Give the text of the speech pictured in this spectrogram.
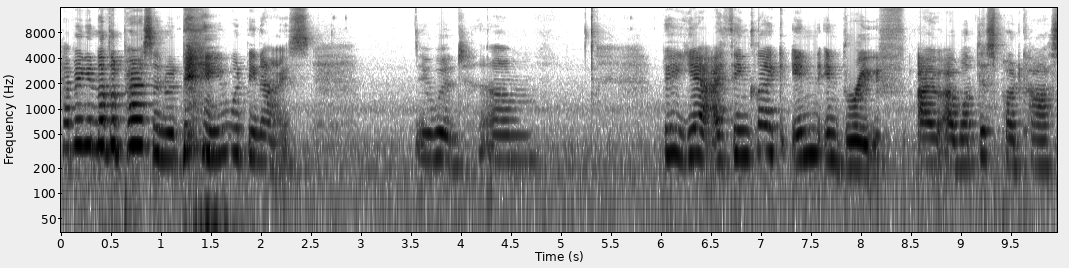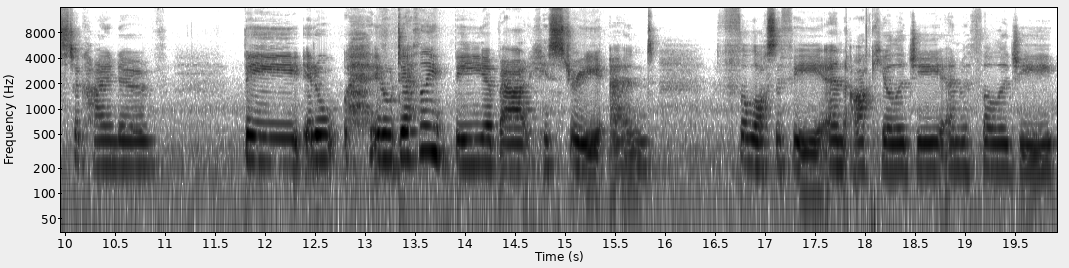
having another person would be would be nice. It would. Um, but yeah, I think like in in brief, I, I want this podcast to kind of be it'll it'll definitely be about history and philosophy and archaeology and mythology,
